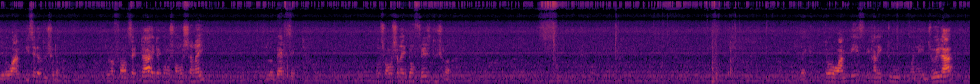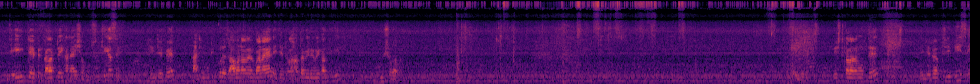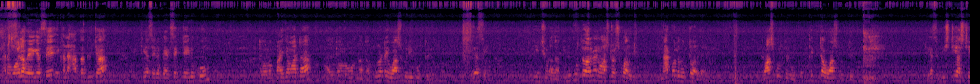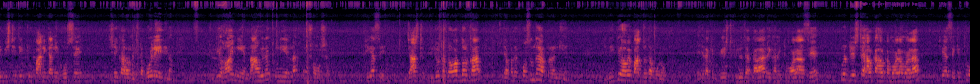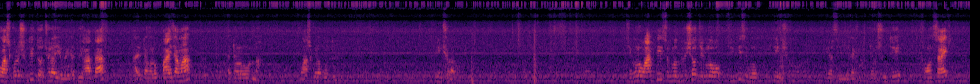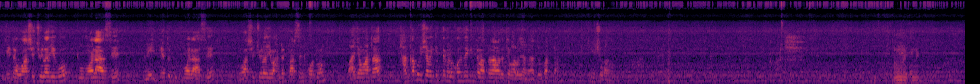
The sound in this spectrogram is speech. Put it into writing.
যেটা ওয়ান পিস এটা দুইশো টাকা। এটা ফ্রন্ট সাইডটা এটা কোনো সমস্যা নাই। ব্যাক সাইডটা কোনো সমস্যা নাই, একদম ফ্রেশ দুইশো টাকা দেখেন তো ওয়ান পিস এখানে একটু মানে জয়লা, যে এই টাইপের কালারটা এখানে আইসা পড়ছে, ঠিক আছে? গ্রিন টাইপের কাটিং মুটিং করে যা বানানোর বানায়, এই যে হাতা বেরোবে এখান থেকে, দুইশো টাকা। এই পেস্ট কালারের মধ্যে, এই যেটা থ্রি পিস এখানে ময়লা হয়ে গেছে, এখানে হাতা দুইটা, ঠিক আছে? এটা ব্যাক সাইডটা এরকম, এটা হলো পায়জামাটা আর এটা হলো ওড়নাটা। পুরোটাই ওয়াশ করেই পরতে হবে। ঠিক আছে? তিনশো টাকা। কিন্তু পরতে পারবেন ওয়াশ টস করলে। না করলে করতে পারবেন ওয়াশ করতে হবে। প্রত্যেকটা ওয়াশ করতে হবে। ঠিক আছে? বৃষ্টি আসছে। বৃষ্টিতে একটু পানি টানি ভরছে। সেই কারণে এটা বলেই দিলাম। যদি হয় নিয়ে না হইলে নিয়ে না, কোনো সমস্যা নেই। ঠিক আছে? জাস্ট ভিডিওটা দেওয়ার দরকার। যদি আপনাদের পছন্দ হয়, আপনারা নিয়ে নিতে হবে বাধ্যতামূলক। এই যে দেখেন পেস্ট ফিরোজা কালার এখানে একটু ময়লা আছে। পুরো ড্রেসটা হালকা হালকা ময়লা ময়লা, ঠিক আছে? কিন্তু ওয়াশ করলে সুতি তো চলে যাবে এটা দুই হাতা, আর এটা হলো পায়জামা এটা হলো ওড়না। ওয়াশ করে পরতে হবে। তিনশো টাকা। যেগুলো ওয়ান পিস সেগুলো দুইশো, যেগুলো থ্রি পিস সেগুলো তিনশো। ঠিক আছে? এই দেখেন, এটা সুতি ফ্রন্ট সাইড যেটা ওয়াশে চলে যাব, একটু ময়লা আছে মানে এতটুকু ময়লা আছে ওয়াশে চলে যাব হান্ড্রেড পার্সেন্ট কটন পায়জামাটা ধান কাপড় হিসাবে কিনতে গেলে কত দিয়ে কিনতে হবে? আপনারা আমাদের থেকে ভালো জানেন। আর দোপাট্টা তিনশো টাকা।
